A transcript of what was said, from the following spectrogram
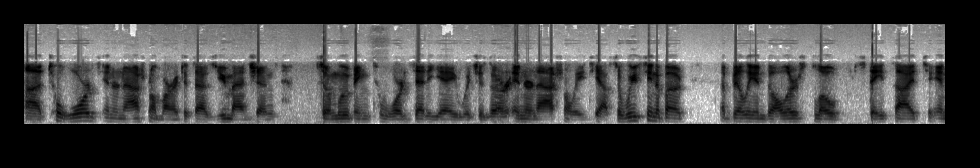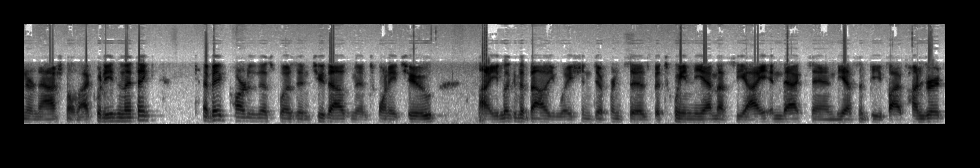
uh, towards international markets, as you mentioned. So moving towards ZEA, which is our international ETF. So we've seen about a billion dollars flow stateside to international equities, and I think a big part of this was in 2022. Uh, you look at the valuation differences between the MSCI index and the S&P 500.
